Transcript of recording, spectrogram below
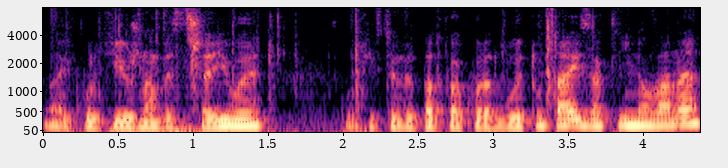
no i kulki już nam wystrzeliły. W tym wypadku akurat były tutaj zaklinowane.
